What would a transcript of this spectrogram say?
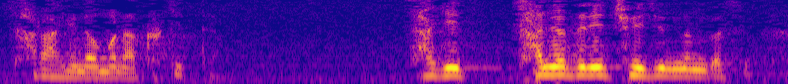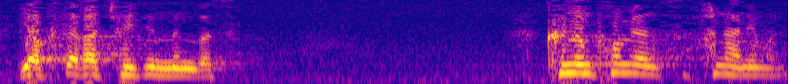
사랑이 너무나 크기 때문에. 자기 자녀들이 죄 짓는 것을, 역사가 죄 짓는 것을 그는 보면서 하나님은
